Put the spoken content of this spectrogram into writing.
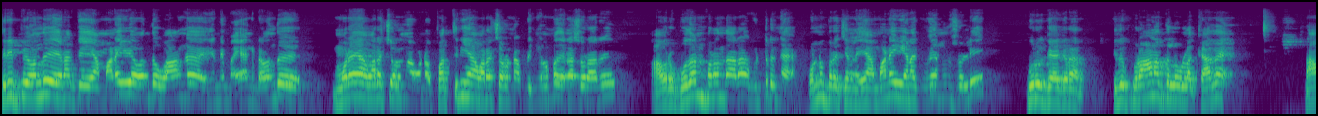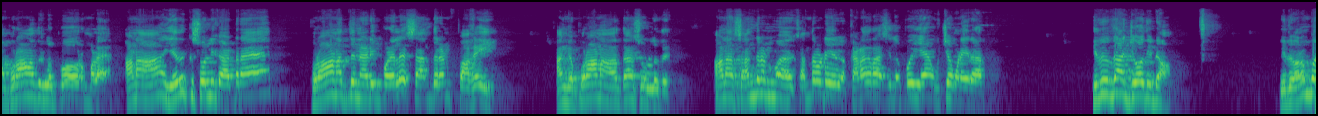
திருப்பி வந்து எனக்கு என் மனைவியை வந்து வாங்க என்ன என்கிட்ட வந்து முறையாக வர சொல்லணும் அவனை பத்தினியா வர சொல்லணும் அப்படின்னு சொல்லும்போது என்ன சொல்றாரு? அவர் புதன் பிறந்தாரா விட்டுருங்க ஒன்றும் பிரச்சனை இல்லை. என் மனைவி எனக்கு வேணும்னு சொல்லி குரு கேட்குறார் இது புராணத்துல உள்ள கதை. நான் புராணத்துக்குள்ள போக விரும்பல. ஆனா எதுக்கு சொல்லி காட்டுறேன்? புராணத்தின் அடிப்படையில சந்திரன் பகை. அங்க புராணம் அதான் சொல்லுது. ஆனா சந்திரன் சந்திரனுடைய கடகராசியில போய் ஏன் உச்சமடைகிறார் இதுதான் ஜோதிடம். இது ரொம்ப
